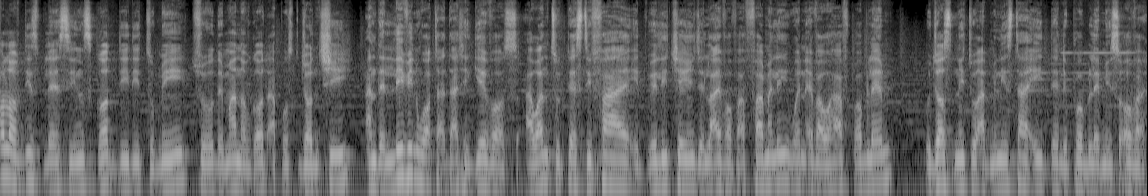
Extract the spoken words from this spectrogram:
All of these blessings, God did it to me through the man of God, Apostle John Chi, and the living water that he gave us. I want to testify it really changed the life of our family. Whenever we have problem, we just need to administer it, then the problem is over.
